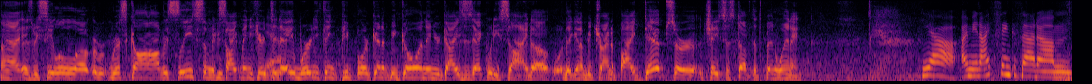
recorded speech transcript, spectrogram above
Uh, as we see a little uh, risk on, obviously, some excitement here yeah. today. Where do you think people are going to be going in your guys' equity side? Uh, are they going to be trying to buy dips or chase the stuff that's been winning? Yeah, I mean, I think that um,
